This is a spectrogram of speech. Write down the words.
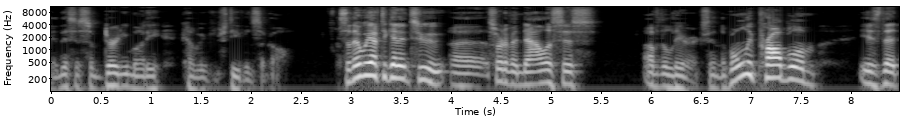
And this is some dirty money coming from Steven Seagal. So then we have to get into uh, sort of analysis of the lyrics. And the only problem is that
